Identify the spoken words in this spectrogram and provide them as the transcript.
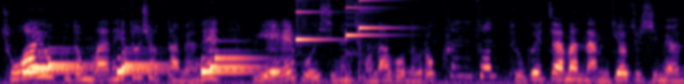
좋아요, 구독만 해두셨다면 위에 보이시는 전화번호로 큰 손 두 글자만 남겨주시면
